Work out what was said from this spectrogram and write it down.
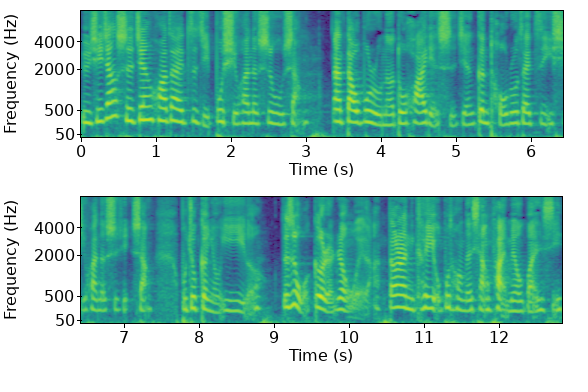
与其将时间花在自己不喜欢的事物上，那倒不如呢多花一点时间，更投入在自己喜欢的事情上，不就更有意义了？这是我个人认为啦，当然你可以有不同的想法也没有关系。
